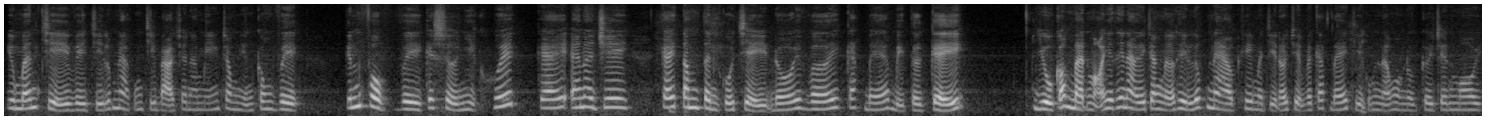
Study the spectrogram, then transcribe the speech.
Yêu mến chị vì chị lúc nào cũng chỉ bảo cho Nam Yến trong những công việc. Kính phục vì cái sự nhiệt huyết, cái energy, cái tâm tình của chị đối với các bé bị tự kỷ. Dù có mệt mỏi như thế nào đi chăng nữa thì lúc nào khi mà chị nói chuyện với các bé chị cũng nở một nụ cười trên môi.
